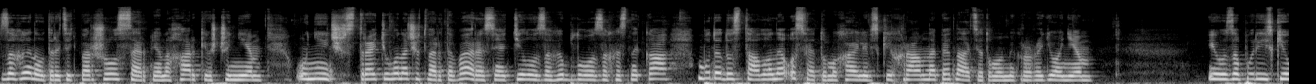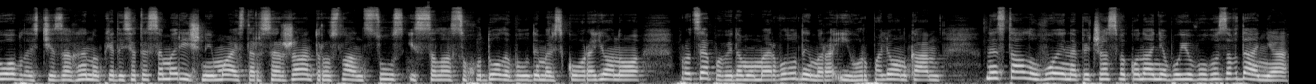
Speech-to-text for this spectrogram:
загинув 31 серпня на Харківщині. У ніч з 3 на 4 вересня тіло загиблого захисника буде доставлене у Свято-Михайлівський храм на 15-му мікрорайоні. І у Запорізькій області загинув 57-річний майстер-сержант Руслан Сус із села Суходоли Володимирського району. Про це повідомив мер Володимира Ігор Пальонка. Не стало воїна під час виконання бойового завдання.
